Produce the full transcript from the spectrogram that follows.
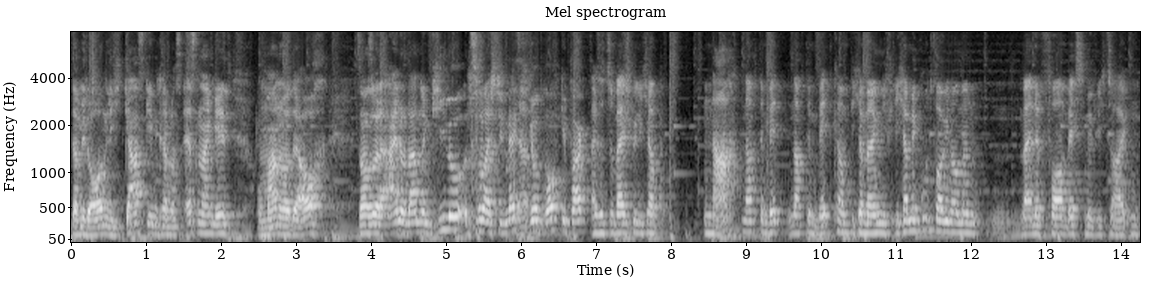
dann wieder ordentlich Gas geben kann, was Essen angeht. Und Manu hat ja auch, sagen wir so, der ein oder andere Kilo, zum Beispiel Mexiko, draufgepackt. Also zum Beispiel, ich habe nach, nach, dem Wett, nach dem Wettkampf, ich habe mir, eigentlich- ich hab mir gut vorgenommen, meine Form bestmöglich zu halten,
